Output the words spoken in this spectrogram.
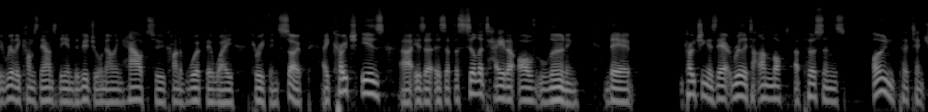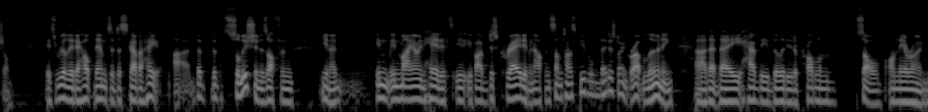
It really comes down to the individual knowing how to kind of work their way through things. So, a coach is uh, is a is a facilitator of learning. Their coaching is there really to unlock a person's own potential. It's really to help them to discover, hey, uh, the the solution is often, you know, in, in my own head, if I'm just creative enough, and sometimes people they just don't grow up learning uh, that they have the ability to problem solve on their own.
